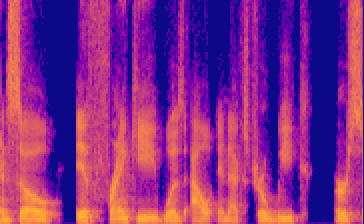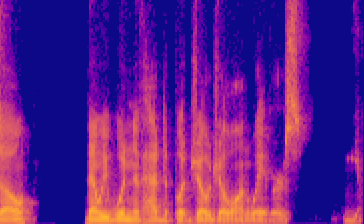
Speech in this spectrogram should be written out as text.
And so if Frankie was out an extra week or so, then we wouldn't have had to put JoJo on waivers. Yep.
